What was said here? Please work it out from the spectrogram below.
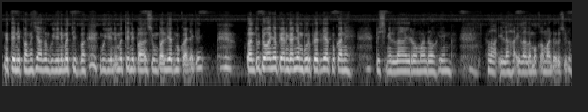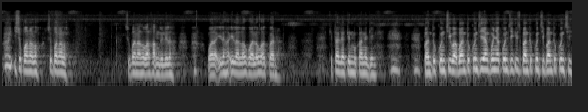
ngeteni banget ya Allah, guyune meti bang, guyune meteni banget sumpah lihat mukanya, geng. Bantu doanya biar nggak nyembur, Bret. Lihat mukanya. Bismillahirrahmanirrahim. La ilaha illallah Muhammadur Rasulullah. Subhanallah, subhanallah. Subhanallah, alhamdulillah. Wala ilaha illallah, wallahu akbar. Kita liatin mukanya, geng. Bantu kunci, Pak. Bantu kunci yang punya kunci, Kris. Bantu kunci, bantu kunci.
